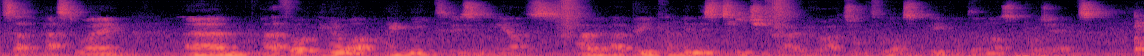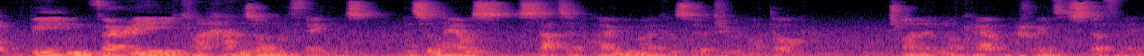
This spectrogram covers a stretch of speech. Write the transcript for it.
sadly passed away. Um, and I thought, you know what, I need to do something else. I, have been kind of in this teaching mode where I've talked to lots of people, done lots of projects, been very kind of hands-on with things. And suddenly I was sat at home in my conservatory with my dog, trying to knock out creative stuff, and it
